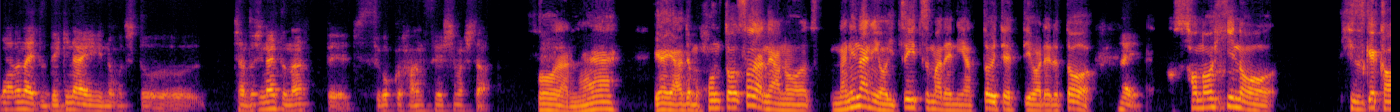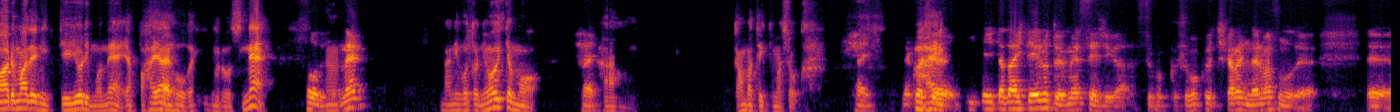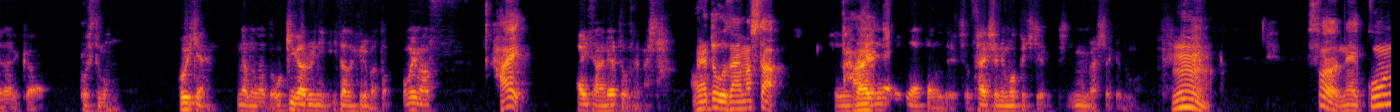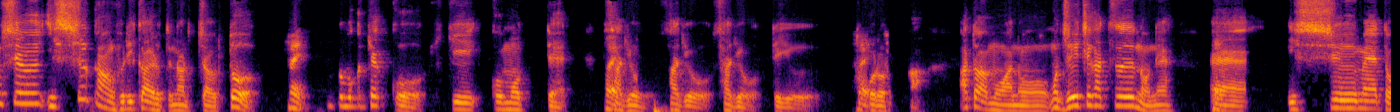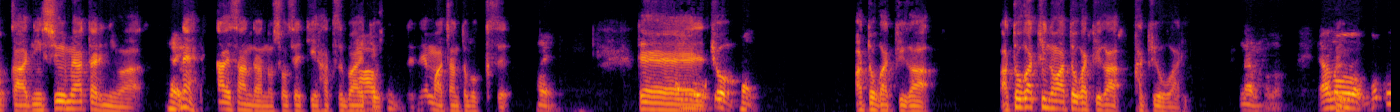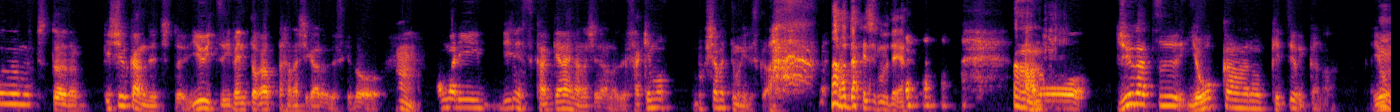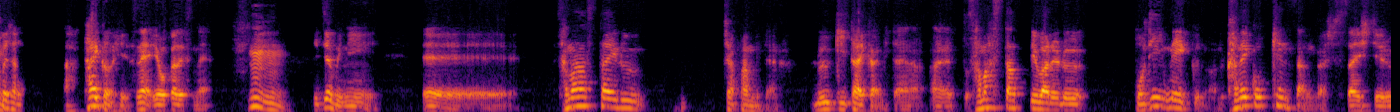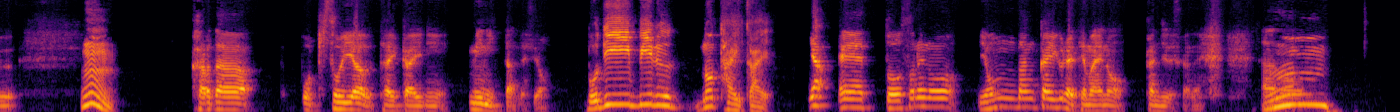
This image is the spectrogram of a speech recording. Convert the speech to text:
ならないとできないのもちょっと、ちゃんとしないとなって、すごく反省しました。そうだね。いやいや、でも本当そうだね。あの、何々をいついつまでにやっといてって言われると、はい。その日の日付変わるまでにっていうよりもね、やっぱ早い方がいいだろうしね。そうですよね。何事においても、はい。はい。頑張っていきましょうか。はい。でこうやって聞いていただいているというメッセージがすごくすごく力になりますので、えー何かご質問、ご意見などなどお気軽にいただければと思います。はい。愛さんありがとうございました。ありがとうございました。大事なことだったので、ちょっと最初に持ってきてみましたけども。うん。そうだね。今週1週間振り返るってなっちゃうと、はい。僕結構引きこもって、はい作業、作業、作業っていうはいとこ。ろとか、あとはもうあの、もう11月のね、はいえー、1週目とか2週目あたりにははい。ね、第3弾の書籍発売ということでね、まあちゃんとボックス。はい。で、今日、はい後書きが、後書きの後書きが書き終わり。なるほど。あの、僕もちょっとあの、1週間でちょっと唯一イベントがあった話があるんですけど、うん。あんまりビジネス関係ない話なので、先も僕喋ってもいいですか、あ、大丈夫だよ。うんあの、10月8日の月曜日かな ?8 日じゃない、あ、体育の日ですね。8日ですね。うんうん。月曜日に、えー、サマースタイルジャパンみたいな、ルーキー大会みたいな、えっと、サマスタって言われるボディメイクの金子健さんが主催しているうん。体を競い合う大会に見に行ったんですよ。ボディービルの大会。いや、えーっと、それの4段階ぐらい手前の感じですかね。あうの、ん。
